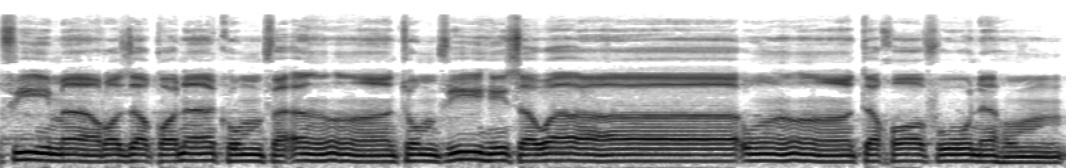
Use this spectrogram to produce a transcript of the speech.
فيما رزقناكم فأنتم فيه سواء تخافونهم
